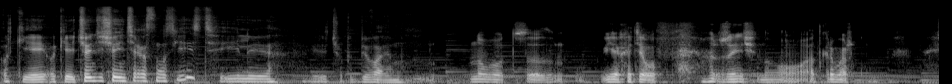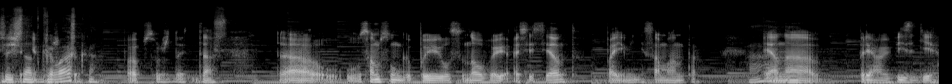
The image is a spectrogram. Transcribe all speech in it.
окей, окей. Что-нибудь еще интересного у нас есть? Или, или что, подбиваем? Ну вот, э, я хотел женщину-открывашку. Женщина-открывашка? Пообсуждать, да. Да, у Samsung появился новый ассистент по имени Саманта. И А, она прям везде.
